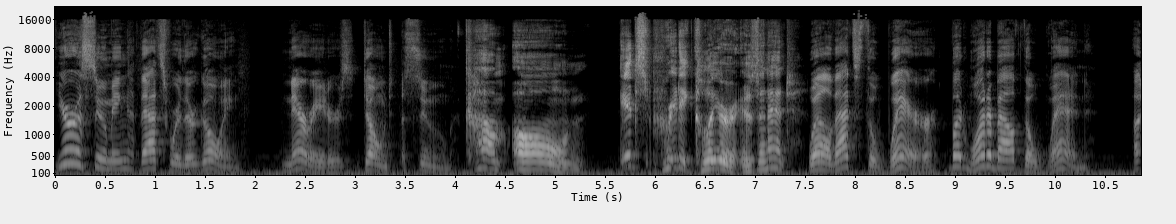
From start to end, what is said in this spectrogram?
You're assuming that's where they're going. Narrators don't assume. Come on. It's pretty clear, isn't it? Well, that's the where, but what about the when? Uh,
